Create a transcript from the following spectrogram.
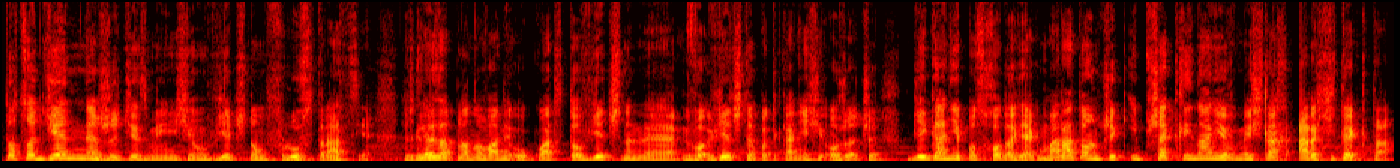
to codzienne życie zmieni się w wieczną frustrację. Źle zaplanowany układ to wieczne, wieczne potykanie się o rzeczy, bieganie po schodach jak maratonczyk i przeklinanie w myślach architekta.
